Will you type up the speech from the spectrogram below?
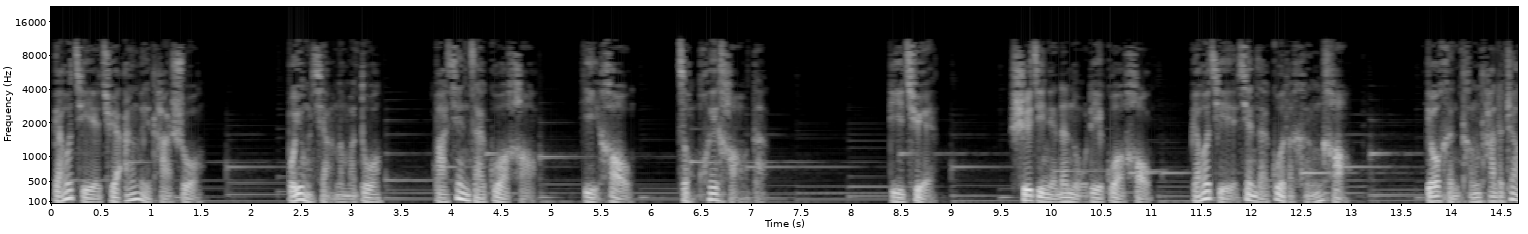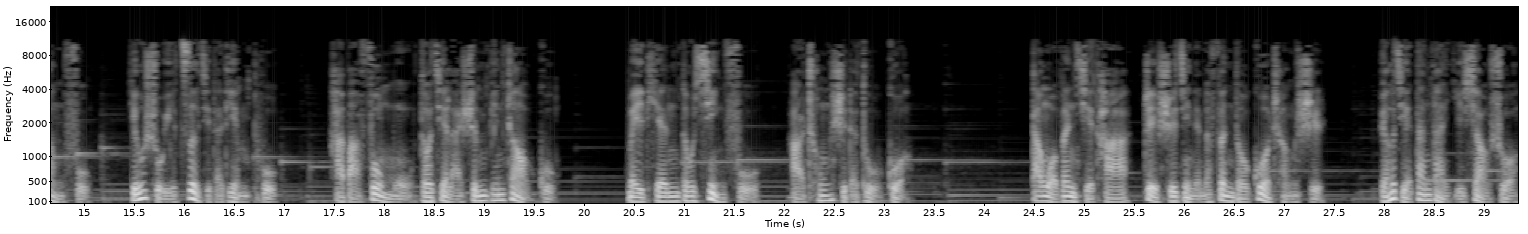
表姐却安慰她说：“不用想那么多，把现在过好，以后总会好的。”的确，十几年的努力过后，表姐现在过得很好，有很疼她的丈夫，有属于自己的店铺，还把父母都接来身边照顾，每天都幸福而充实的度过。当我问起他这十几年的奋斗过程时，表姐淡淡一笑说：“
